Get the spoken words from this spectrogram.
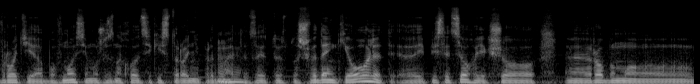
в роті або в носі можуть знаходитися якісь сторонні предмети. Мгм. Це тобто швиденький огляд, і після цього, якщо робимо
